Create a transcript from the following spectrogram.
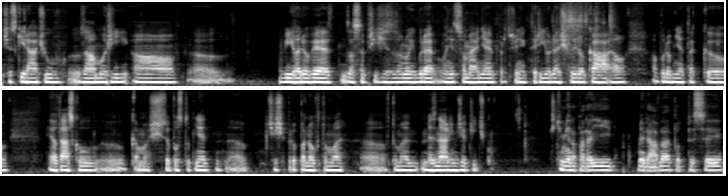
českých hráčů v zámoří a výhledově zase příští sezónu jich bude o něco méně, protože někteří odešli do KL a podobně, tak je otázkou, kam až se postupně Češi propadnou v tomhle, v tomhle mezinárodním žebříčku. Ještě mě napadají nedávné podpisy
